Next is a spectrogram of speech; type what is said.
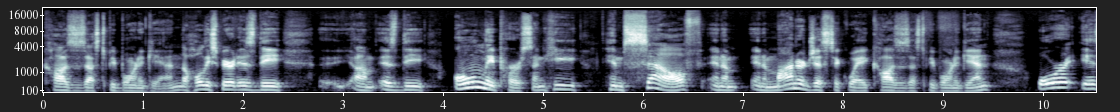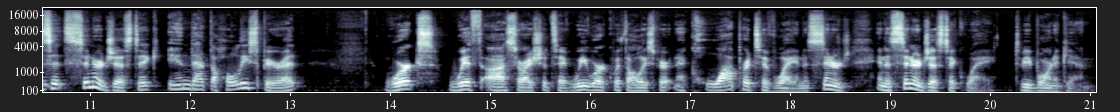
causes us to be born again. The Holy Spirit is the um, is the only person. He himself, in a in a monergistic way, causes us to be born again, or is it synergistic in that the Holy Spirit works with us, or I should say, we work with the Holy Spirit in a cooperative way, in a synerg- in a synergistic way, to be born again?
